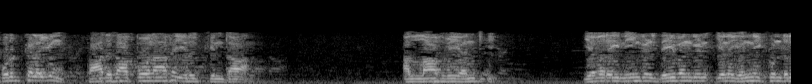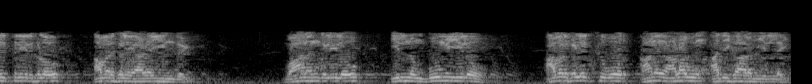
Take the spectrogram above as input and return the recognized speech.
பொருட்களையும் பாதுகாப்போனாக இருக்கின்றான். அல்லாகவே அன்றி எவரை நீங்கள் தெய்வங்கள் என எண்ணிக்கொண்டிருக்கிறீர்களோ அவர்களை அழையுங்கள். வானங்களிலோ இன்னும் பூமியிலோ அவர்களுக்கு ஓர் அணு அளவும் அதிகாரம் இல்லை.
